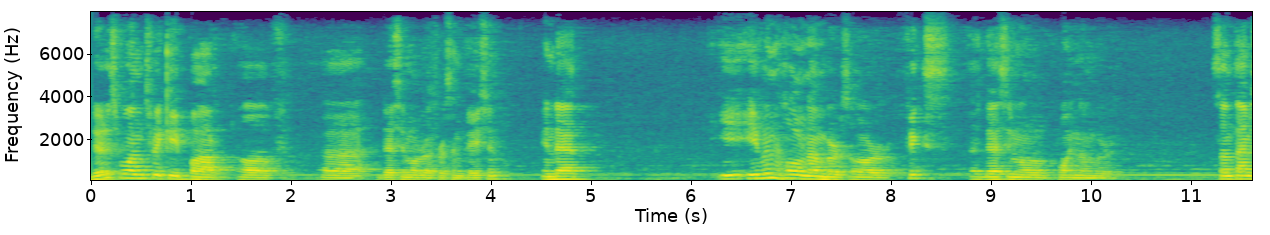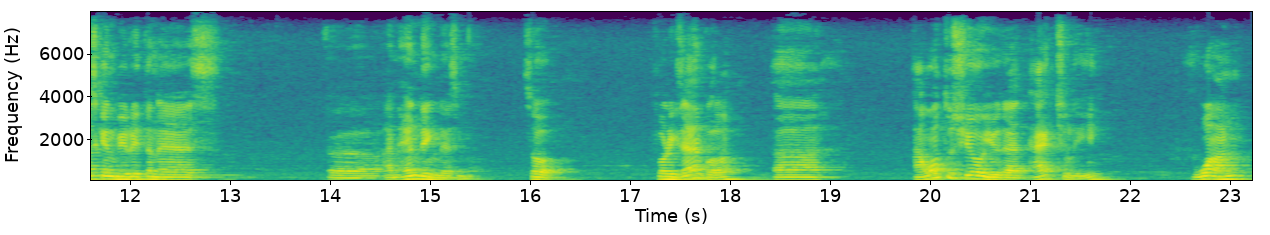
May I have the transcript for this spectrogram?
there is one tricky part of uh, decimal representation in that e even whole numbers or fixed decimal point number sometimes can be written as uh, an ending decimal. So, for example, uh, I want to show you that actually 1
